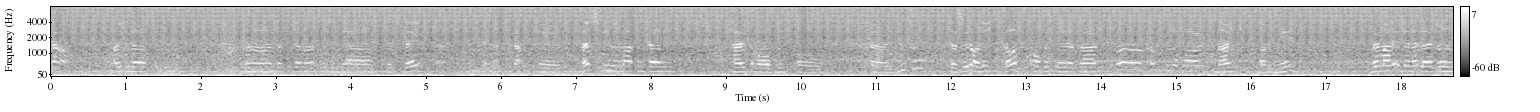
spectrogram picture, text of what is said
Ja, heute gedacht, äh, dass ich dann ein bisschen mehr Let's Play, äh, ja, äh, Livestreaming machen kann, halt aber auch nicht auf YouTube. Das wird auch nicht kommen, auch wenn ihr sagt, äh, kannst du noch mal? Nein, mache ich nicht. Wenn meine Internetleitung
